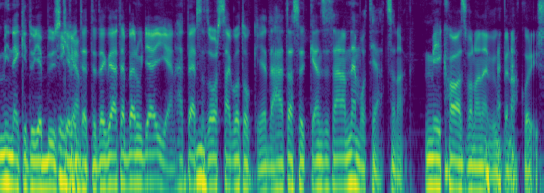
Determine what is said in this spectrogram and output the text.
mindenkit ugye büszkévé Igen. tettetek. De hát ebben ugye igen, hát persze az országot oké, de hát az, hogy Kansas állam nem ott játszanak. Még ha az van a nevükben, akkor is.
